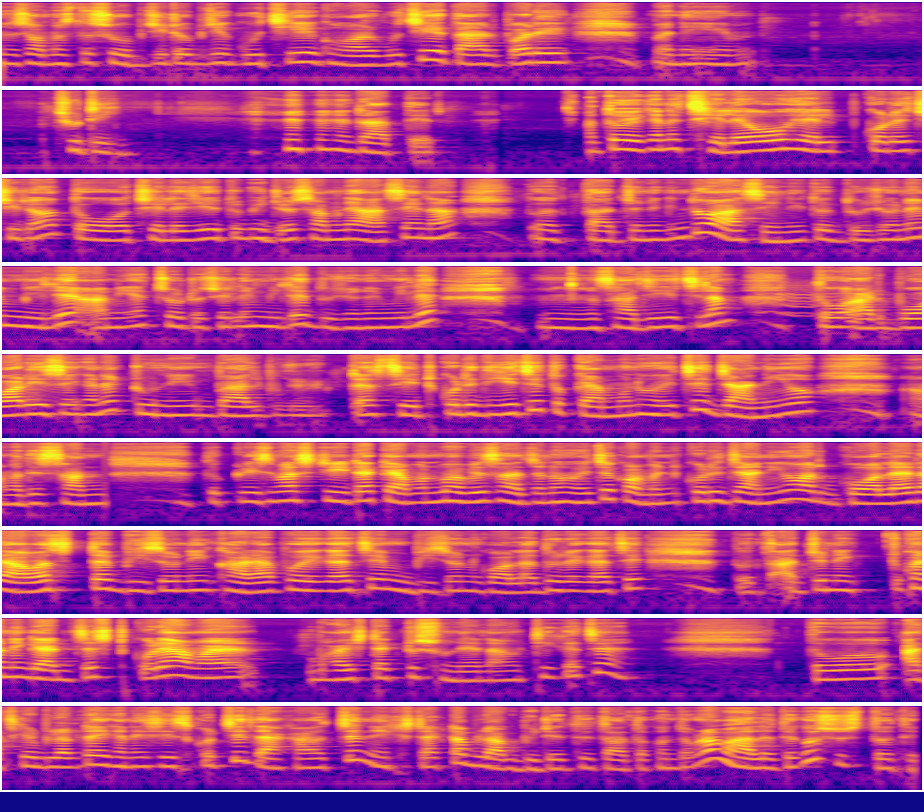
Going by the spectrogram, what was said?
সমস্ত সবজি টবজি গুছিয়ে, ঘর গুছিয়ে তারপরে মানে ছুটি। রাতের। তো এখানে ছেলেও হেল্প করেছিল। তো ছেলে যেহেতু ভিডিওর সামনে আসে না, তো তার জন্য কিন্তু আসেনি। তো দুজনে মিলে, আমি আর ছোট ছেলে মিলে দুজনে মিলে সাজিয়েছিলাম। তো আর বর এসে এখানে টুনি বাল্বটা সেট করে দিয়েছে। তো কেমন হয়েছে জানিও আমাদের শান তো ক্রিসমাস ট্রিটা কেমনভাবে সাজানো হয়েছে কমেন্ট করে জানিও। আর গলার আওয়াজটা ভীষণই খারাপ হয়ে গেছে, ভীষণ গলা ধরে গেছে। তো তার জন্য একটুখানি অ্যাডজাস্ট করে আমার ভয়েসটা একটু শুনে নাও, ঠিক আছে? তো আজকের ব্লগটা এখানে শেষ করছি। দেখা হচ্ছে নেক্সট একটা ব্লগ ভিডিওতে। ততক্ষণ তোমরা ভালো থেকো, সুস্থ থেকো।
